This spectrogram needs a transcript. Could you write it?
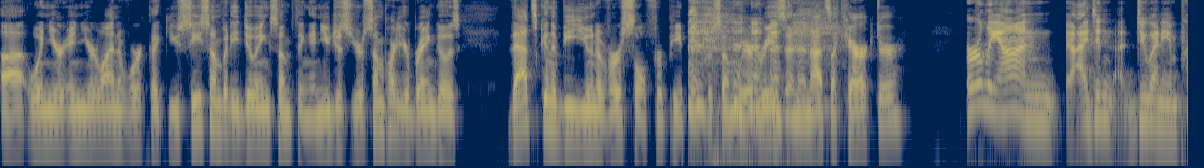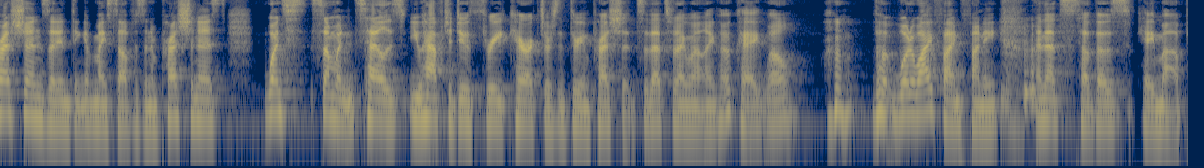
uh, when you're in your line of work? Like you see somebody doing something, and you just, your some part of your brain goes, that's going to be universal for people for some weird reason, and that's a character? early on, I didn't do any impressions. I didn't think of myself as an impressionist. Once someone tells you have to do three characters and three impressions, so that's when I went like, okay, well, what do I find funny? And that's how those came up.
